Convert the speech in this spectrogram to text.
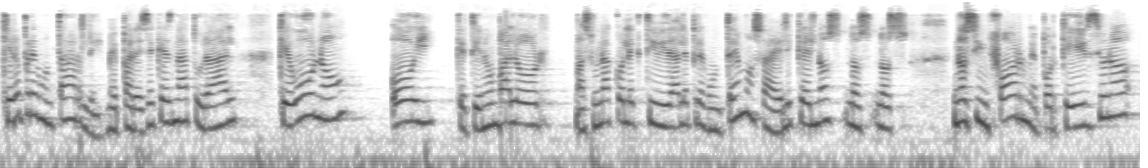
quiero preguntarle, me parece que es natural que uno hoy, que tiene un valor más una colectividad, le preguntemos a él y que él nos, nos, nos, nos informe, porque irse uno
